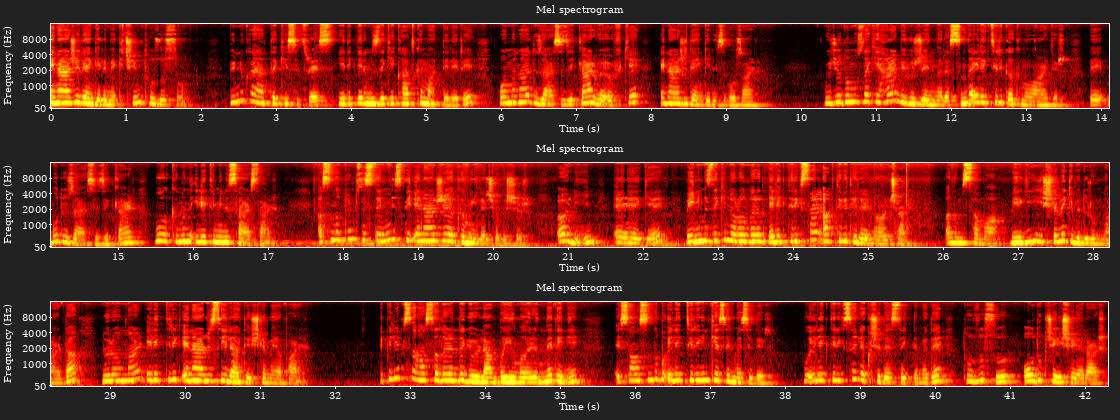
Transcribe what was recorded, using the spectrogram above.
Enerji dengelemek için tuzlu su. Günlük hayattaki stres, yediklerimizdeki katkı maddeleri, hormonal düzensizlikler ve öfke enerji dengenizi bozar. Vücudumuzdaki her bir hücrenin arasında elektrik akımı vardır ve bu düzensizlikler bu akımın iletimini sarsar. Aslında tüm sistemimiz bir enerji akımı ile çalışır. Örneğin EEG beynimizdeki nöronların elektriksel aktivitelerini ölçer. Anımsama, bilgiyi işleme gibi durumlarda nöronlar elektrik enerjisiyle ateşleme yapar. Epilepsi hastalarında görülen bayılmaların nedeni esasında bu elektriğin kesilmesidir. Bu elektriksel akışı desteklemede tuzlu su oldukça işe yarar.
